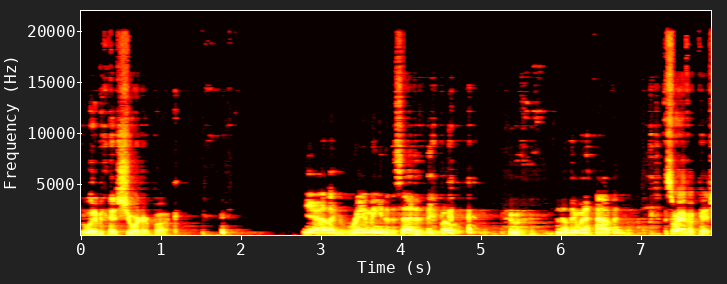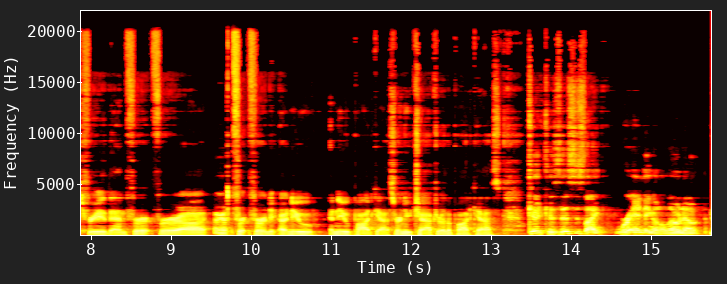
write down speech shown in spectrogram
It would have been a shorter book. Yeah, like ramming into the side of the big boat. Nothing would happen. So I have a pitch for you then for for uh, Okay. for for a new a new podcast or a new chapter of the podcast. Good, because this is like we're ending on a low note.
